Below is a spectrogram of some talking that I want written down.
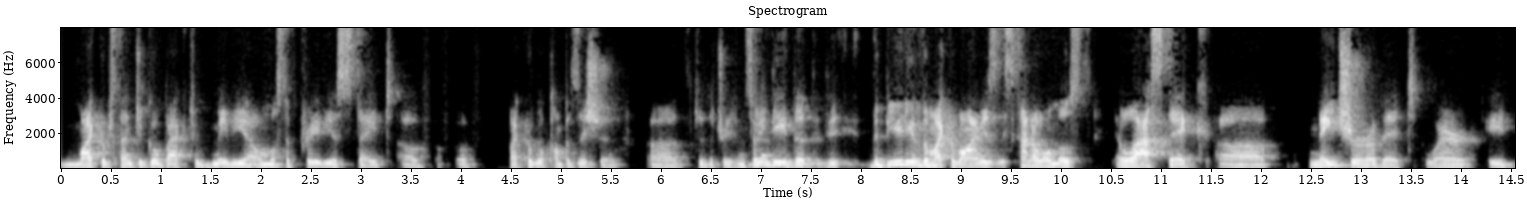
microbes tend to go back to maybe almost a previous state of, of, of microbial composition uh, to the treatment. So indeed, the, the, the beauty of the microbiome is this kind of almost elastic uh, nature of it, where it,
